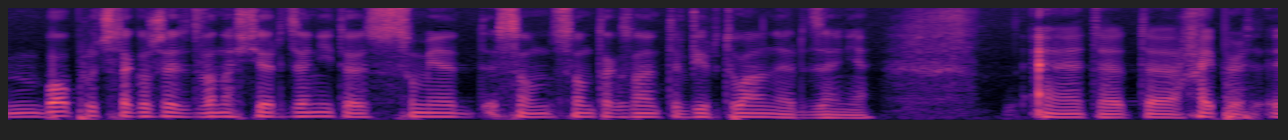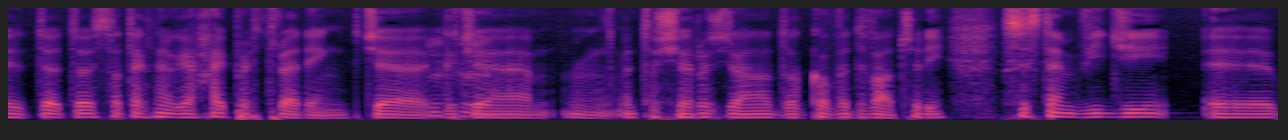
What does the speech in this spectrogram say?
bo oprócz tego, że jest 12 rdzeni, to jest w sumie są, są tak zwane te wirtualne rdzenie. E, Te, te hyper, e, to, jest ta technologia hyperthreading, gdzie, Mhm. gdzie mm, to się rozdziela na dodatkowe dwa, czyli system widzi y,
